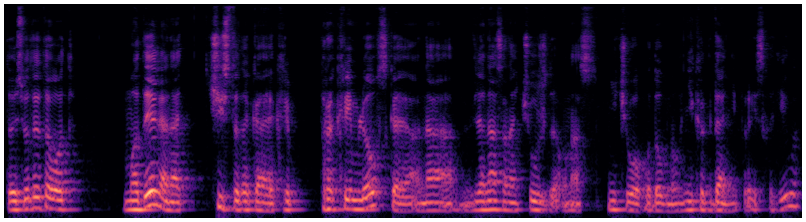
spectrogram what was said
То есть вот эта вот модель, она чисто такая прокремлевская, она, для нас она чужда, у нас ничего подобного никогда не происходило.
